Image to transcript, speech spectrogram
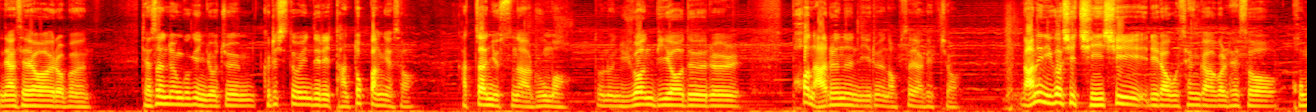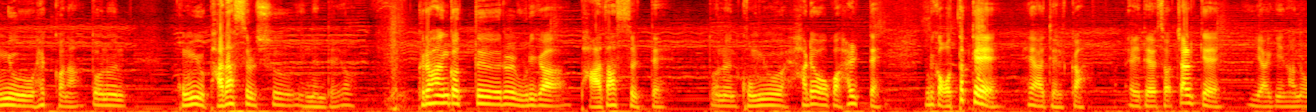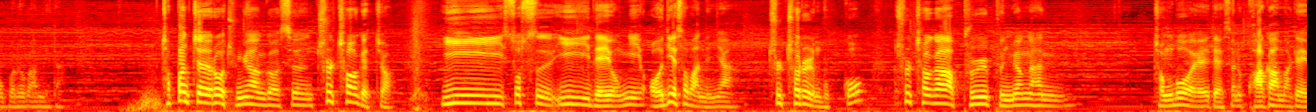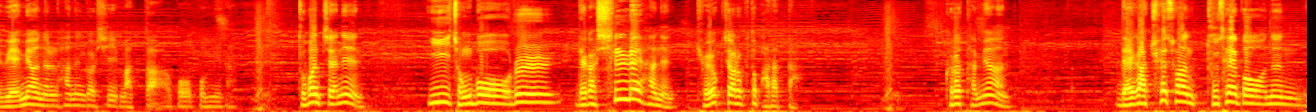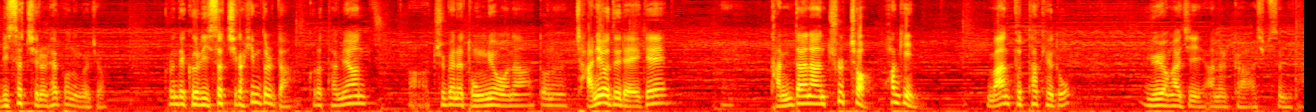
안녕하세요 여러분. 대선 전국인 요즘 그리스도인들이 단톡방에서 가짜뉴스나 루머 또는 유언비어들을 퍼나르는 일은 없어야겠죠. 나는 이것이 진실이라고 생각을 해서 공유했거나 또는 공유 받았을 수 있는데요. 그러한 것들을 우리가 받았을 때 또는 공유하려고 할 때 우리가 어떻게 해야 될까에 대해서 짧게 이야기 나눠보려고 합니다 첫 번째로 중요한 것은 출처겠죠. 이 소스, 이 내용이 어디에서 왔느냐 출처를 묻고 출처가 불분명한 정보에 대해서는 과감하게 외면을 하는 것이 맞다고 봅니다. 두 번째는 이 정보를 내가 신뢰하는 교역자로부터 받았다. 그렇다면 내가 최소한 두세 번은 리서치를 해보는 거죠. 그런데 그 리서치가 힘들다. 그렇다면 어, 주변의 동료나 또는 자녀들에게 간단한 출처 확인만 부탁해도 유용하지 않을까 싶습니다.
